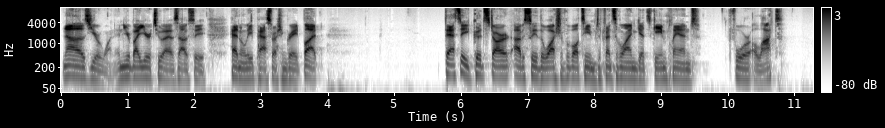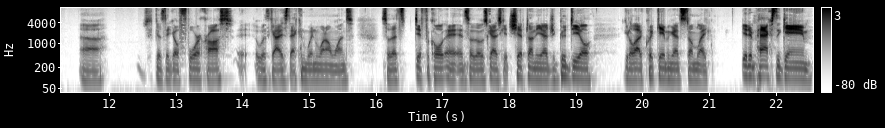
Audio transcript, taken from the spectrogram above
Now that was year one. And year by year two, I was obviously had an elite pass rushing grade. But that's a good start. Obviously, the Washington football team defensive line gets game planned for a lot uh, because they go four across uh, with guys that can win one on ones. So that's difficult. And, and so those guys get chipped on the edge. A good deal. You get a lot of quick game against them. Like it impacts the game,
